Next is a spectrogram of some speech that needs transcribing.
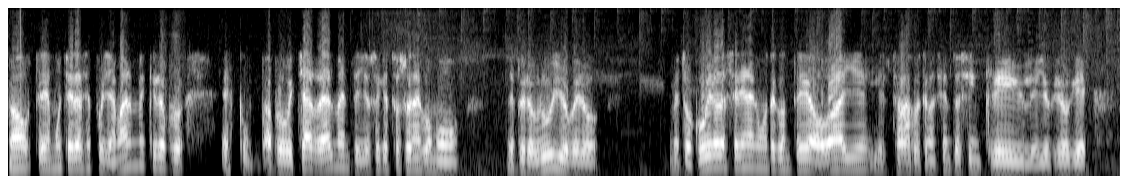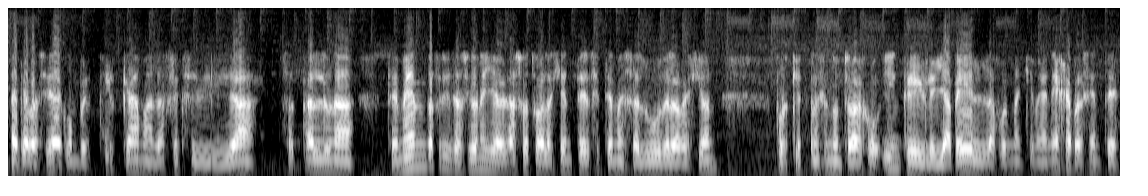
No, a ustedes muchas gracias por llamarme. Quiero aprovechar realmente, yo sé que esto suena como de perogrullo, pero me tocó ir a La Serena, como te conté, a Ovalle, y el trabajo que están haciendo es increíble. Yo creo que la capacidad de convertir camas, la flexibilidad, darle una tremendas felicitaciones y abrazo a toda la gente del sistema de salud de la región porque están haciendo un trabajo increíble y apel la forma en que maneja pacientes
